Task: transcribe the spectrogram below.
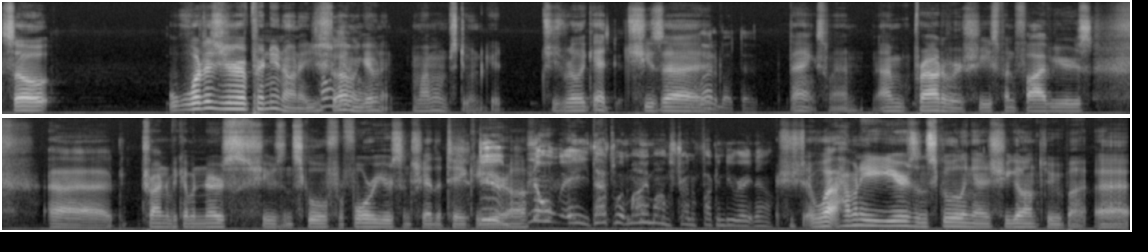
So, what is your opinion on it? You How still is your haven't given it. My mom's doing good. She's really good. She's uh, glad about that. thanks, man. I'm proud of her. She spent five years, uh, trying to become a nurse. She was in school for four years, and she had to take a year off. no way. That's what my mom's trying to fucking do right now. She's, what? How many years in schooling has she gone through? But uh,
